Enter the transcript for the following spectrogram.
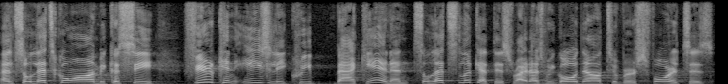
And so let's go on because, see, fear can easily creep back in. And so let's look at this, right? As we go now to verse 4, it says,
